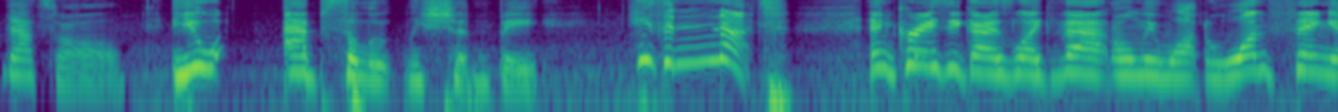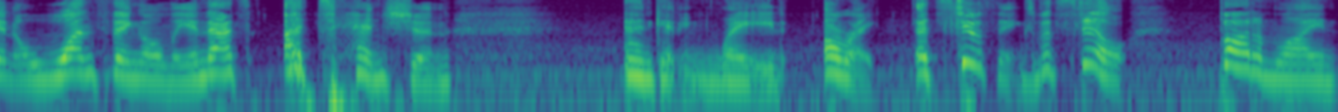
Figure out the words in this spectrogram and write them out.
That's all. You absolutely shouldn't be. He's a nut! And crazy guys like that only want one thing and one thing only, and that's attention. And getting laid. Alright, that's two things, but still, bottom line,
